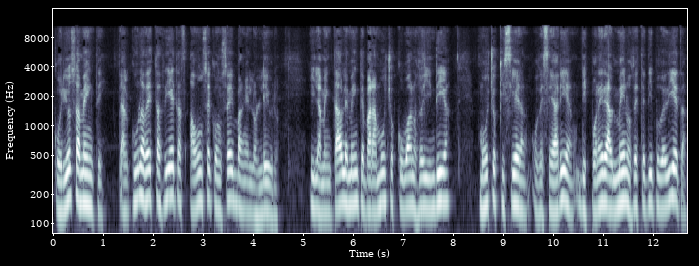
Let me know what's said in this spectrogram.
Curiosamente, algunas de estas dietas aún se conservan en los libros y lamentablemente para muchos cubanos de hoy en día, muchos quisieran o desearían disponer al menos de este tipo de dieta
